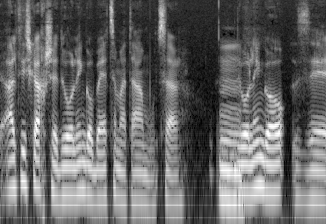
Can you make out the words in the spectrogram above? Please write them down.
אל תשכח שדואלינגו בעצם אתה המוצר. Mm. דואלינגו זה,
